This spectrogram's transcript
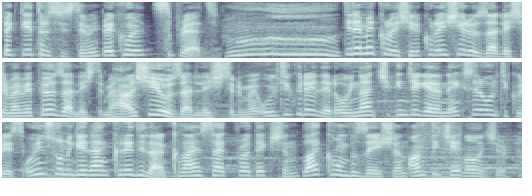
spectator sistemi, recoil, spread. Dinamik Crasher'ı, Crasher'ı özelleştirme, map'i özelleştirme, her şeyi özelleştirme, ulti küreleri, oyundan çıkınca gelen ekstra ulti küresi, oyun sonu gelen krediler, client side protection, like compensation, anti-cheat launcher.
